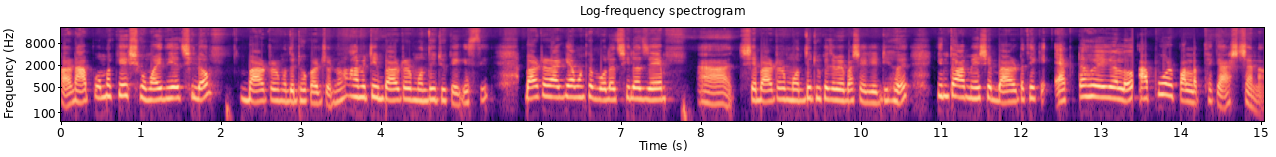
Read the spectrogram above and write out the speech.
কারণ আপু আমাকে সময় দিয়েছিল বারোটার মধ্যে ঢোকার জন্য। আমি ঠিক বারোটার মধ্যেই ঢুকে গেছি। বারোটার আগে আমাকে বলেছিল যে সে বারোটার মধ্যে ঢুকে যাবে, বাসায় রেডি হয়ে। কিন্তু আমি এসে বারোটা থেকে একটা হয়ে গেল, আপু আর পার্লার থেকে আসছে না।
